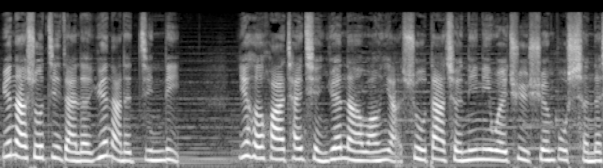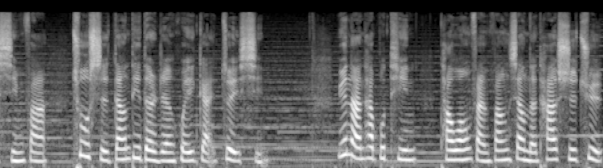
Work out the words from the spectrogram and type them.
约拿书记载了约拿的经历。耶和华差遣约拿往亚述大臣尼尼微去宣布神的刑罚，促使当地的人悔改罪行。约拿他不听。逃往反方向的他失去，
